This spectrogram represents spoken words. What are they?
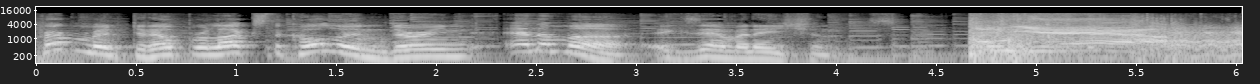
Peppermint can help relax the colon during enema examinations. Oh, yeah!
